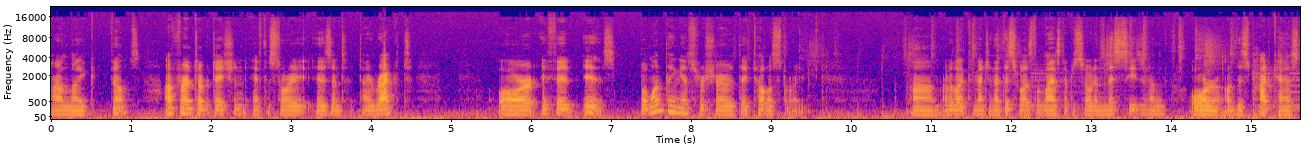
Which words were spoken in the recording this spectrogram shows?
are like films up for interpretation if the story isn't direct or if it is. But one thing is for sure, they tell a story. Um, I would like to mention that this was the last episode in this season of or of this podcast.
